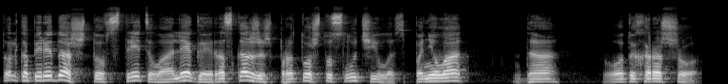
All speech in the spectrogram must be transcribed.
Только передашь, что встретила Олега и расскажешь про то, что случилось. Поняла? Да. Вот и хорошо.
